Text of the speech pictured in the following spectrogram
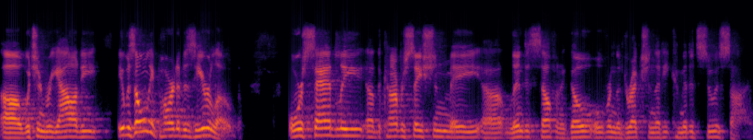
uh, which in reality, it was only part of his earlobe. Or sadly, uh, the conversation may uh, lend itself and go over in the direction that he committed suicide.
